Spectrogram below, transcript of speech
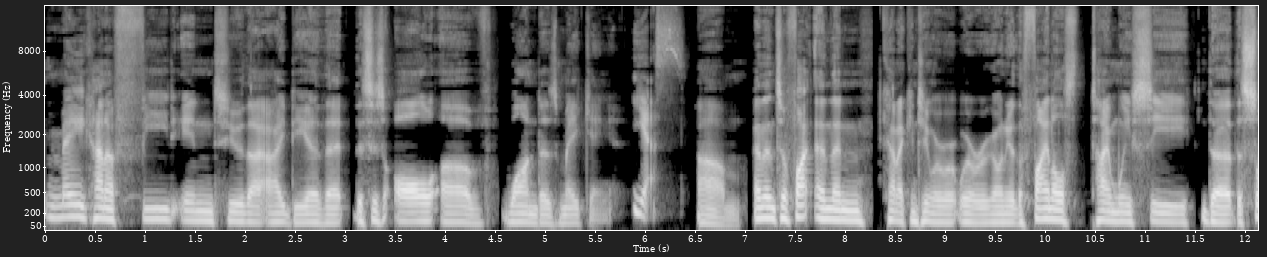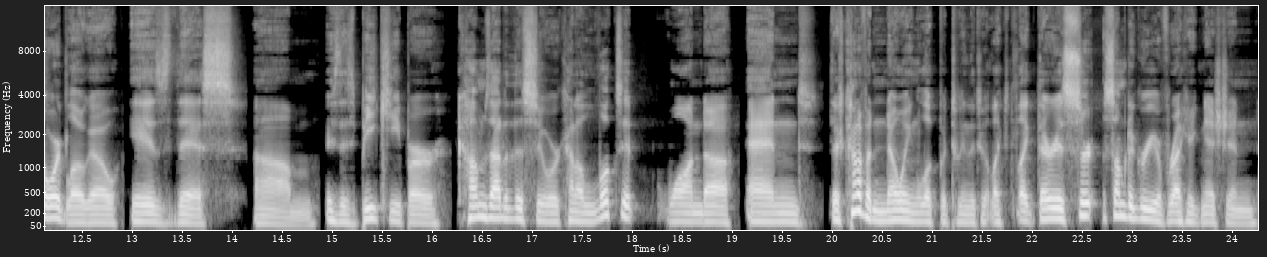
may kind of feed into the idea that this is all of Wanda's making. Yes. Um, and then so fi- and then kind of continue where, where we're going here. The final time we see the the sword logo is this um is this beekeeper comes out of the sewer, kind of looks at Wanda, and there's kind of a knowing look between the two. Like like there is cer- some degree of recognition.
